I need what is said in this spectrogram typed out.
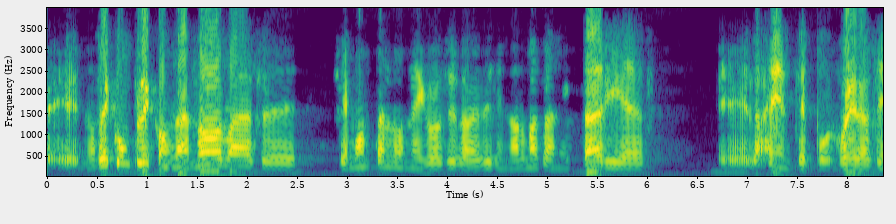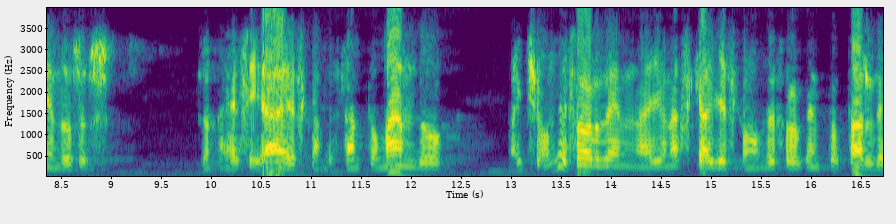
eh, no se cumple con las normas, eh, se montan los negocios a veces sin normas sanitarias, eh, la gente por fuera haciendo sus, sus necesidades cuando están tomando. Hay hecho un desorden, hay unas calles con un desorden total de,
